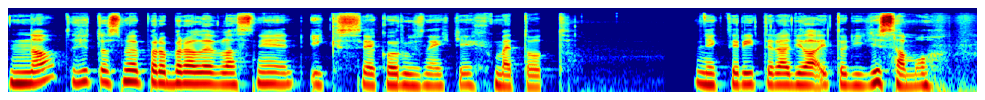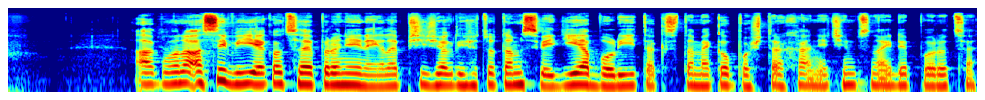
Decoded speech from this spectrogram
No, takže to jsme probrali vlastně x jako různých těch metod Některý teda dělá i to dítě samo. A ono asi ví, jako co je pro něj nejlepší, že když to tam svědí a bolí, tak se tam jako poštrachá něčím, co najde po roce.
